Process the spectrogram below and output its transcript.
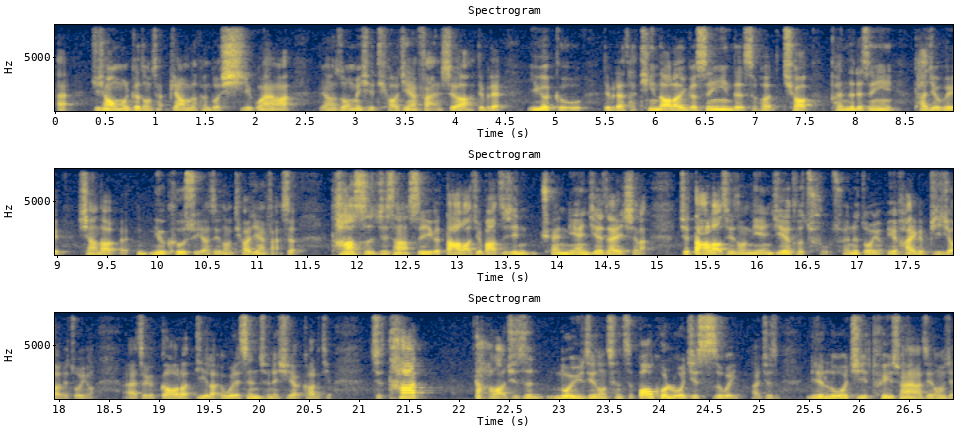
哎，就像我们各种，比方我们很多习惯啊，比方说我们一些条件反射啊，对不对？一个狗，对不对？它听到了一个声音的时候，敲盆子的声音，它就会想到流口水啊，这种条件反射，它实际上是一个大脑就把这些全连接在一起了。其实大脑是一种连接和储存的作用，也还有一个比较的作用。啊，这个高了低了，为了生存的需要高的低。就它大脑就是落于这种层次，包括逻辑思维啊，就是你的逻辑推算啊，这些东西，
